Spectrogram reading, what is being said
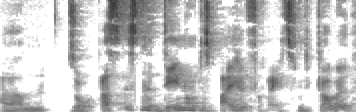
Ähm, so, das ist eine Dehnung des Beihilferechts. Und ich glaube,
